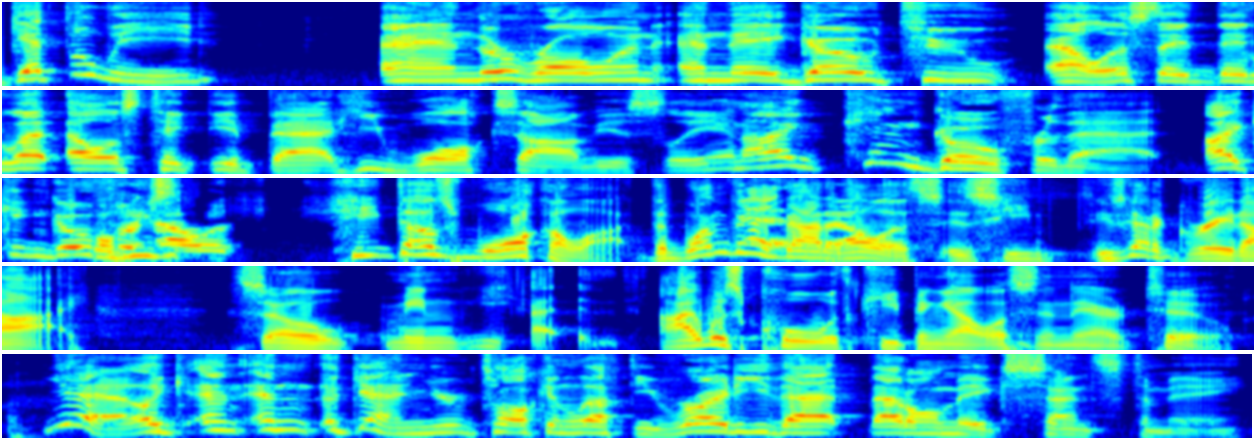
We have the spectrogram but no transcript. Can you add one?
get the lead and they're rolling and they go to Ellis. They, they let Ellis take the at bat. He walks, obviously, and I can go for that. I can go well, for Ellis. He does walk a lot. The one thing yeah. about Ellis is he he's got a great eye. So I mean, I was cool with keeping Ellis in there too. Yeah, like and and again, you're talking lefty righty. That that all makes sense to me.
